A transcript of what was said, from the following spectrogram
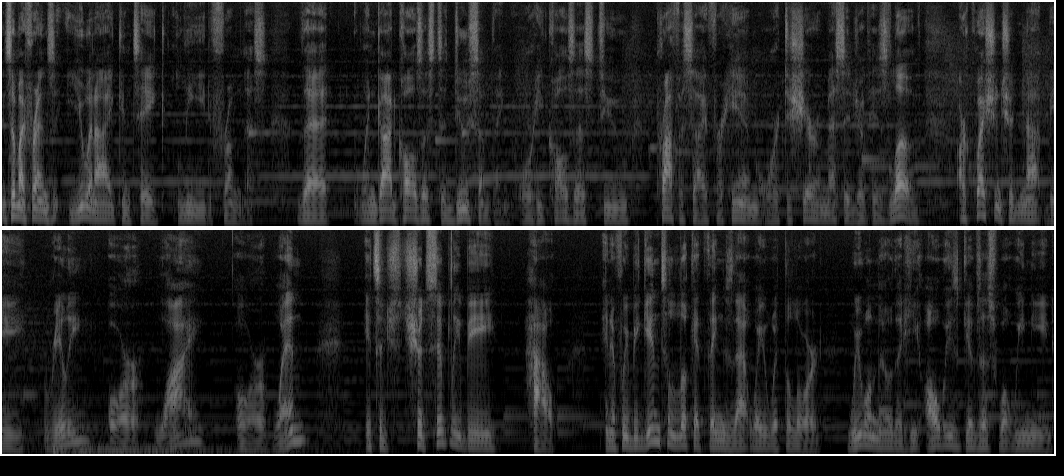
And so, my friends, you and I can take lead from this that when God calls us to do something, or He calls us to prophesy for Him, or to share a message of His love, our question should not be really, or why, or when. It should simply be how. And if we begin to look at things that way with the Lord, we will know that He always gives us what we need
